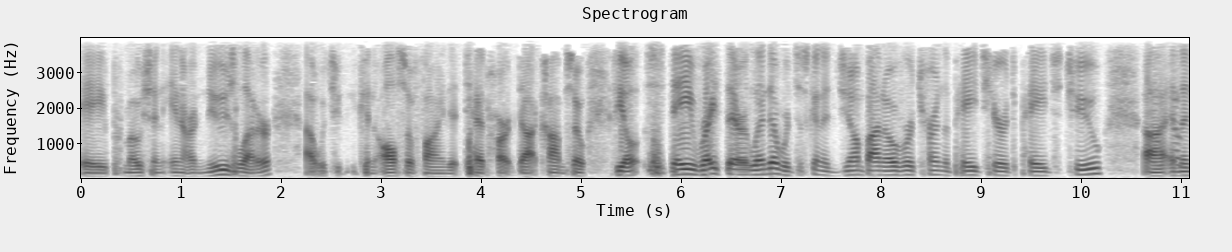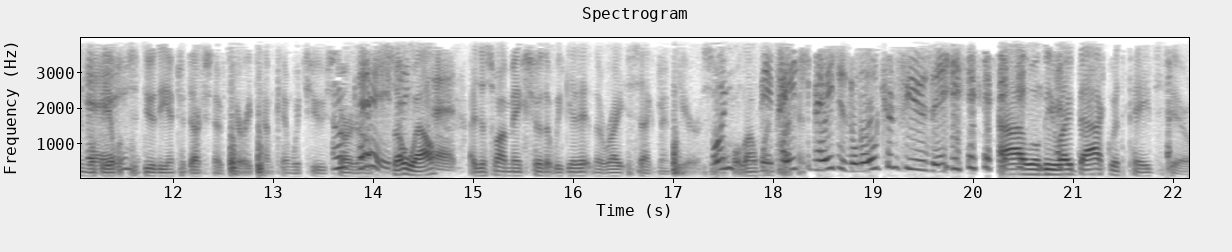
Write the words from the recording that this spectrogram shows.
a promotion in our newsletter, uh, which you, you can also find at tedhart.com. So if you'll stay right there, Linda, we're just going to jump on over, turn the page here to page two, uh, and then we'll be able to do the introduction of Terrie Temkin, which you started Okay, so well. I just want to make sure that we get it in the right segment here. So Going hold on one page second. to page is a little confusing. Uh, we'll be right back with page two.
